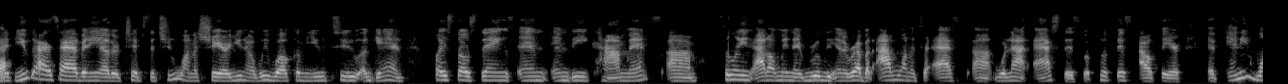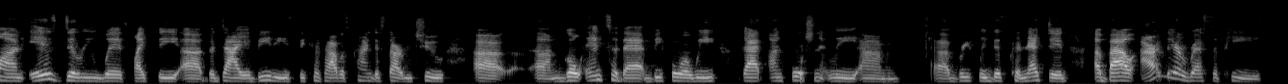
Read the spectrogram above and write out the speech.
And if you guys have any other tips that you want to share, you know, we welcome you to again place those things in in the comments. Um, Celine, I don't mean to really interrupt, but I wanted to ask, uh, well, not ask this, but put this out there. If anyone is dealing with like the uh, the diabetes, because I was kind of starting to uh, um, go into that before we got unfortunately um, uh, briefly disconnected about are there recipes,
